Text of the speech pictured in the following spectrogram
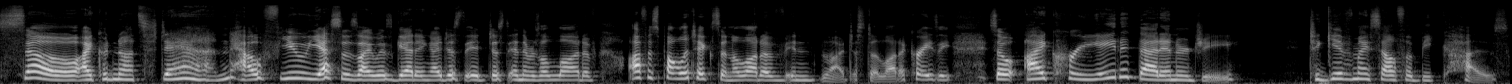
So I could not stand how few yeses I was getting. I just, it just, and there was a lot of office politics and a lot of, in uh, just a lot of crazy. So I created that energy to give myself a because.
